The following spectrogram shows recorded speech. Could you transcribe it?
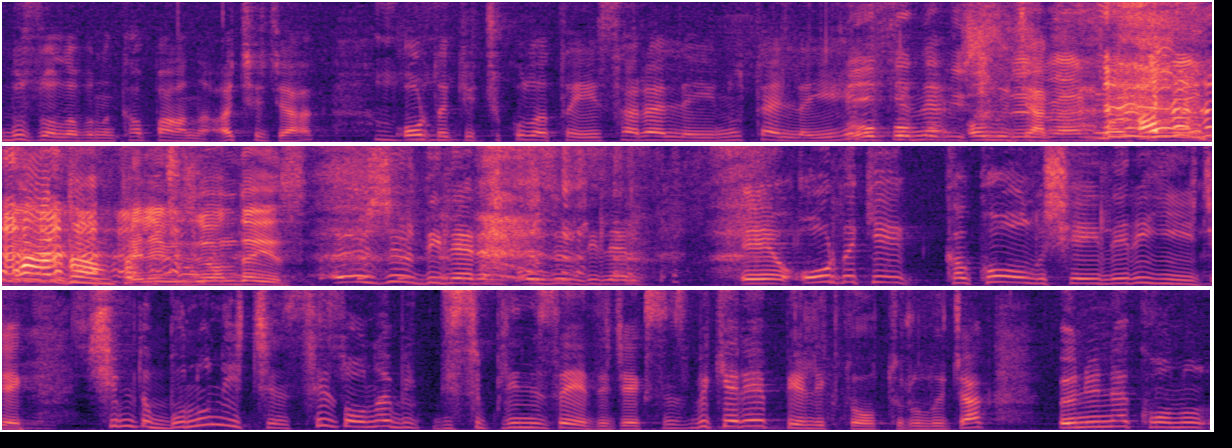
buzdolabının kapağını açacak. Oradaki çikolatayı, sarellayı, nutella'yı Hop hop hop hepsini olacak. Alın pardon. Televizyondayız. özür dilerim, özür dilerim. E, oradaki kakaolu şeyleri yiyecek. Şimdi bunun için siz ona bir disiplinize edeceksiniz. Bir kere hep birlikte oturulacak. Önüne konu,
